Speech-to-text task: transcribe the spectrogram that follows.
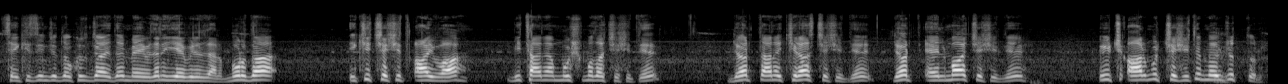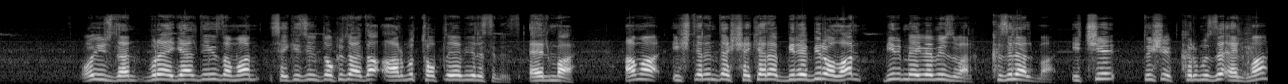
8. 9. ayda meyvelerini yiyebilirler. Burada iki çeşit ayva, bir tane muşmula çeşidi, dört tane kiraz çeşidi, dört elma çeşidi, üç armut çeşidi mevcuttur. O yüzden buraya geldiğiniz zaman 8. 9. ayda armut toplayabilirsiniz. Elma. Ama içlerinde şekere birebir olan bir meyvemiz var. Kızıl elma. İçi dışı kırmızı elma.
